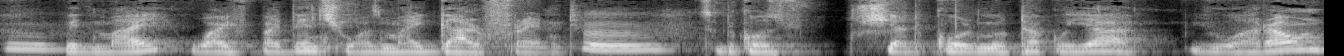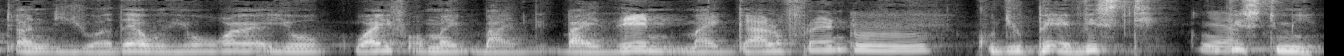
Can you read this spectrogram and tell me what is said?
hmm. with my wife. By then she was my girlfriend. Hmm. So because she had called me, Otako, yeah, you are around and you are there with your your wife or my by by then my girlfriend. Hmm. Could you pay a visit? Visit me.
